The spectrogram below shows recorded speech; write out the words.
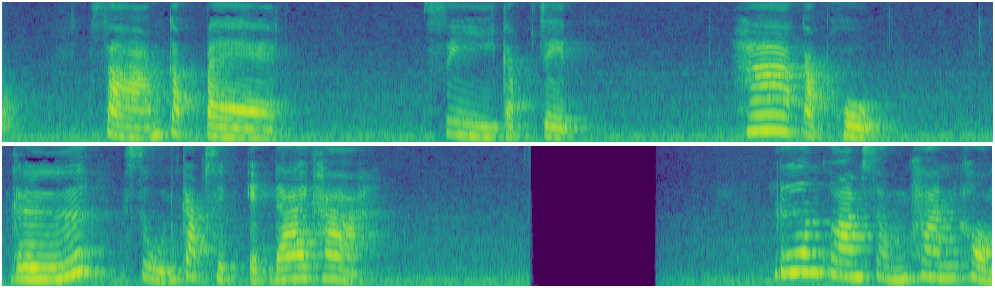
9 3 กับ 8 4 กับ 7 5 กับ 6 หรือ 0 กับ 11 ได้ค่ะ เรื่อง ความสัมพันธ์ของ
